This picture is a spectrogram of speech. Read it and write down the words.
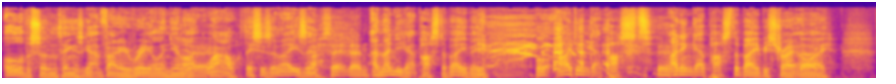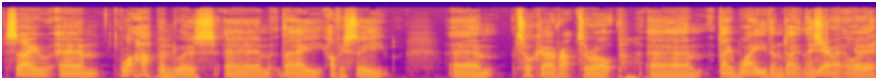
all of a sudden things get very real, and you're like, Yeah. "Wow, this is amazing." That's it then. And then you get past the baby, but I didn't get past. I didn't get past the baby straight No. away. So um, what happened was um, they obviously um, took her, wrapped her up. Um, they weigh them, don't they, straight yeah, away?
